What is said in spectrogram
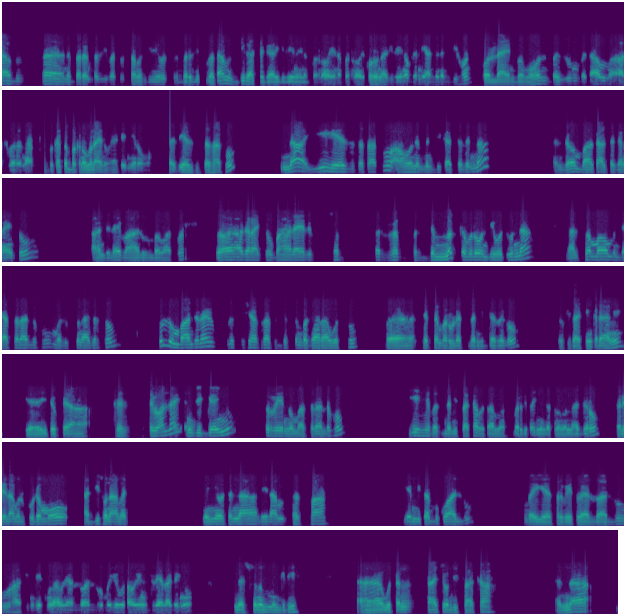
በነበረን በዚህ በሶስት አመት ጊዜ ውስጥ በእርግጥ በጣም እጅግ አስቸጋሪ ጊዜ ነው የነበርነው የነበርነው የኮሮና ጊዜ ነው። ግን ያንንም ቢሆን ኦንላይን በመሆን በ Zoom በጣም አክበረናል። ከጠበቅነው በላይ ነው ያገኘነው የህዝብ ተሳትፎ እና ይህ የህዝብ ተሳትፎ አሁንም እንዲቀጥልና እንደውም በአካል ተገናኝቶ አንድ ላይ በዓሉን በማክበር በሀገራቸው ባህላዊ ልብስ ረብ ድምቅ ብሎ እንዲወጡና ላልሰማውም እንዲያስተላልፉ መልዕክቱን አድርሰው ሁሉም በአንድ ላይ ሁለት ሺህ አስራ ስድስትን በጋራ ወጥቶ በ September ሁለት ለሚደረገው በፊታችን ቅዳሜ የኢትዮጵያ ፌስቲቫል ላይ እንዲገኙ ጥሪዬን ነው የማስተላልፈው። ይህ እንደሚሳካ በጣም በእርግጠኝነት ነው የምናገረው። በሌላ መልኩ ደግሞ አዲሱን አመት ምኞትና ሌላም ተስፋ የሚጠብቁ አሉ። በየእስር ቤቱ ያሉ አሉ፣ ሐኪም ቤት ምናምን ያሉ አሉ። በየቦታው ዕድል ያላገኙ እነሱንም እንግዲህ ውጥናቸው እንዲሳካ እና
